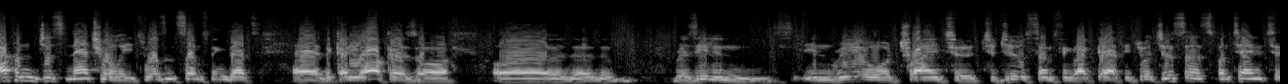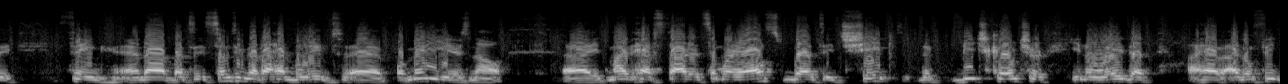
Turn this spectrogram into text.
happened just naturally. It wasn't something that uh, the Cariocas or, or the, the Brazilians in Rio were trying to, to do something like that. It was just a spontaneity thing. And, uh, but it's something that I have believed uh, for many years now. Uh, it might have started somewhere else, but it shaped the beach culture in a way that I have. I don't think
